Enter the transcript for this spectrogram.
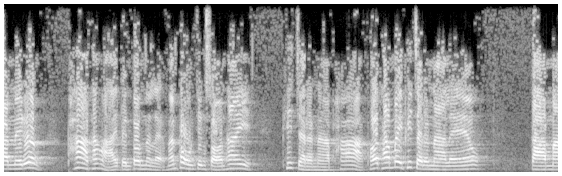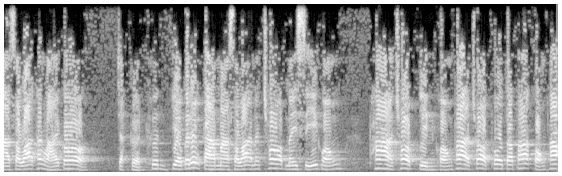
กันในเรื่องผ้าทั้งหลายเป็นต้นนั่นแหละมันพระองค์จึงสอนให้พิจารณาผ้า เพราะถ้าไม่พิจารณาแล้ว กามาสวะทั้งหลายก็จะเกิดขึ้น เกี่ยวกับเรื่องกามาสวะนะชอบในสีของผ้าชอบกลิ่นของผ้าชอบโพธภาของผ้า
